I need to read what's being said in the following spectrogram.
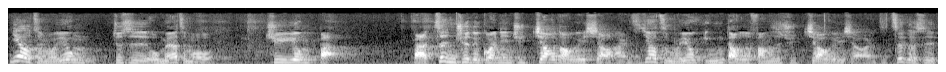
要怎么用？就是我们要怎么去用把把正确的观念去教导给小孩子？要怎么用引导的方式去教给小孩子？这个是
